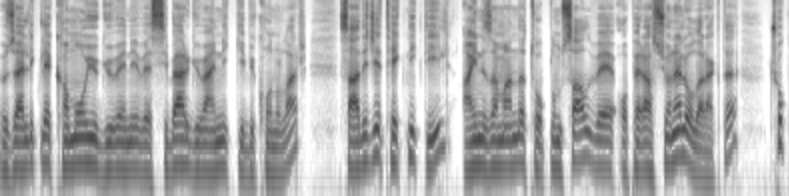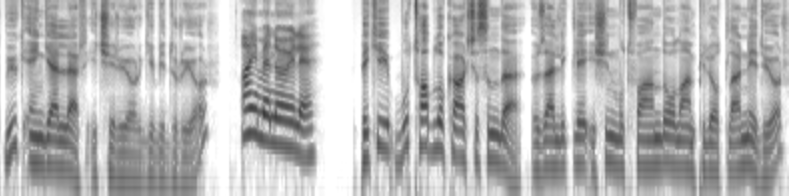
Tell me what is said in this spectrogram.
Özellikle kamuoyu güveni ve siber güvenlik gibi konular sadece teknik değil, aynı zamanda toplumsal ve operasyonel olarak da çok büyük engeller içeriyor gibi duruyor. Aynen öyle. Peki bu tablo karşısında özellikle işin mutfağında olan pilotlar ne diyor?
